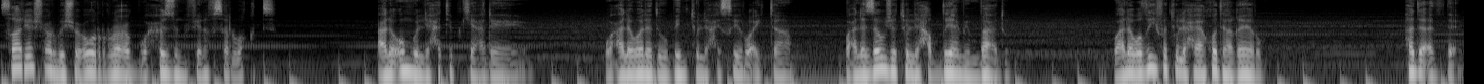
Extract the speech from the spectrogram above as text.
صار يشعر بشعور رعب وحزن في نفس الوقت. على أمه اللي حتبكي عليه وعلى ولده وبنته اللي حيصيروا أيتام وعلى زوجته اللي حتضيع من بعده وعلى وظيفته اللي حياخدها غيره. هدأ الذئب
